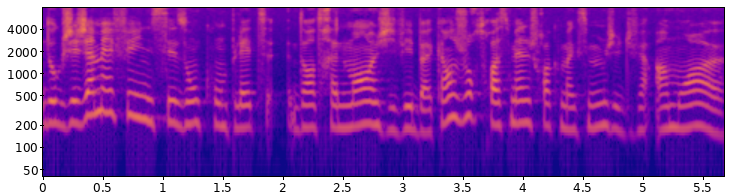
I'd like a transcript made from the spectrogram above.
Donc j'ai jamais fait une saison complète d'entraînement. J'y vais bah, 15 jours, 3 semaines. Je crois que maximum, j'ai dû faire un mois. Euh,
